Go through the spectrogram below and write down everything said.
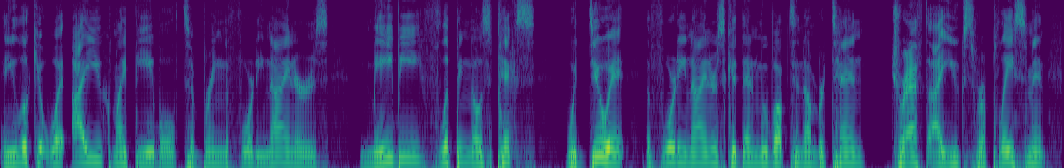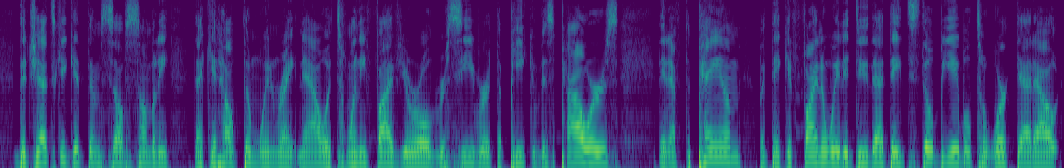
and you look at what Aiyuk might be able to bring the 49ers, maybe flipping those picks would do it. The 49ers could then move up to number 10 draft Aiyuk's replacement. The Jets could get themselves somebody that could help them win right now, a 25 year old receiver at the peak of his powers. They'd have to pay him, but they could find a way to do that. They'd still be able to work that out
